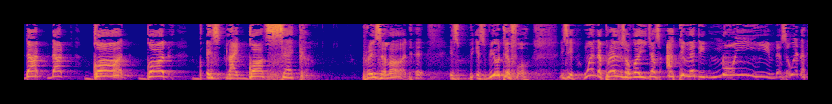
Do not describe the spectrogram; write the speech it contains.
that, that God, God is like God's circle. Praise the Lord. It's, it's beautiful. You see, when the presence of God, you just activate it, knowing Him. There's a way that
